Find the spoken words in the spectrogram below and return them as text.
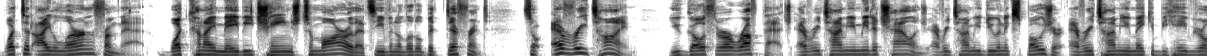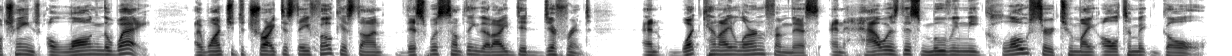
What did I learn from that? What can I maybe change tomorrow that's even a little bit different? So every time you go through a rough patch, every time you meet a challenge, every time you do an exposure, every time you make a behavioral change along the way, I want you to try to stay focused on this was something that I did different. And what can I learn from this? And how is this moving me closer to my ultimate goal?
